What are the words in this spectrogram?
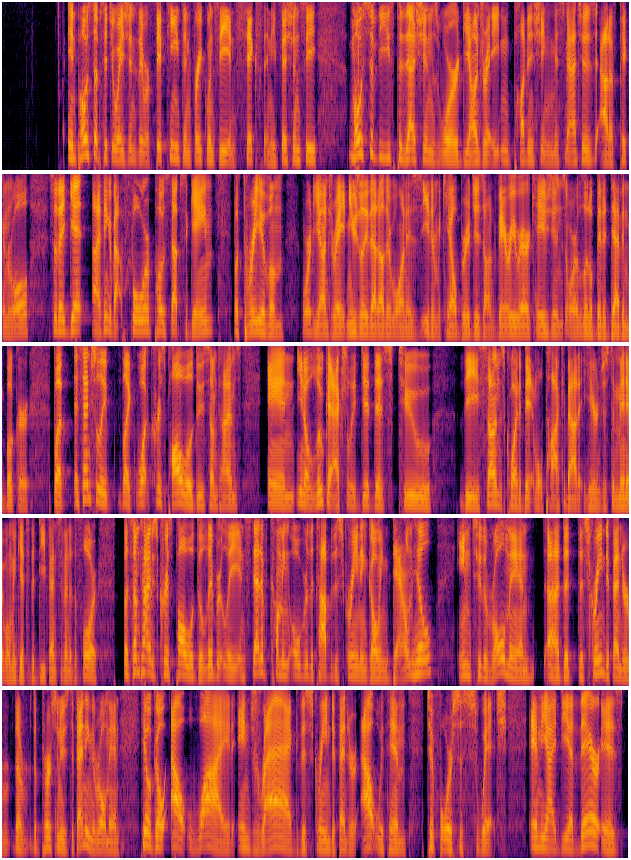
In post up situations, they were 15th in frequency and sixth in efficiency. Most of these possessions were DeAndre Ayton punishing mismatches out of pick and roll. So they'd get, I think, about four post ups a game, but three of them were DeAndre Ayton. Usually that other one is either Mikal Bridges on very rare occasions or a little bit of Devin Booker. But essentially, like what Chris Paul will do sometimes, and, you know, Luka actually did this to the Suns quite a bit, and we'll talk about it here in just a minute when we get to the defensive end of the floor. But sometimes Chris Paul will deliberately, instead of coming over the top of the screen and going downhill, into the roll man, uh, the the screen defender, the the person who's defending the roll man, he'll go out wide and drag the screen defender out with him to force a switch. And the idea there is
